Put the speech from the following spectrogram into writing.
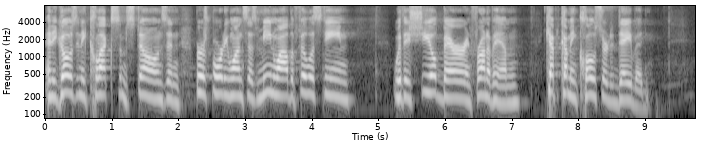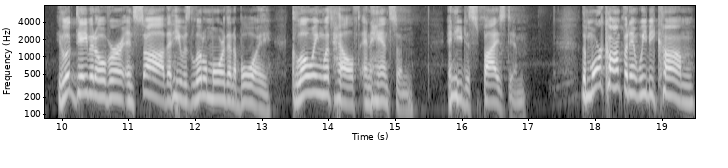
and he goes and he collects some stones. And verse 41 says, Meanwhile, the Philistine, with his shield bearer in front of him, kept coming closer to David. He looked David over and saw that he was little more than a boy, glowing with health and handsome, and he despised him. The more confident we become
